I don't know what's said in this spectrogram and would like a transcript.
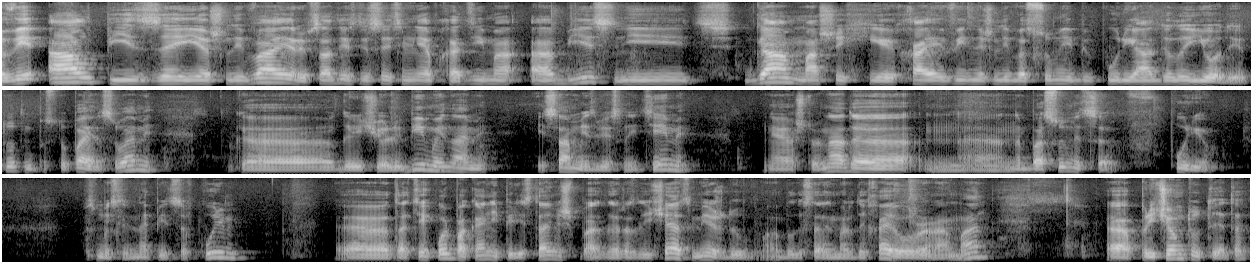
Веал пизеешливайер. В соответствии с этим необходимо объяснить гам машихи хаевинешлива суми бипури адела йоды. И тут мы поступаем с вами к э, горячо любимой нами и самой известной теме – Э, что надо э, набасумиться в пурью, в смысле напиться в пурим, до тех пор, пока не перестанешь различать между благословенным Мардыха и Ора Роман. Причем тут это?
